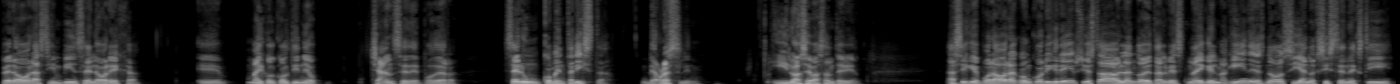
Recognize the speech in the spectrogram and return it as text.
Pero ahora sin Vince en la oreja, eh, Michael Cole tiene chance de poder ser un comentarista de wrestling. Y lo hace bastante bien. Así que por ahora con Corey Graves yo estaba hablando de tal vez Nigel McGuinness, ¿no? Si ya no existe NXT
